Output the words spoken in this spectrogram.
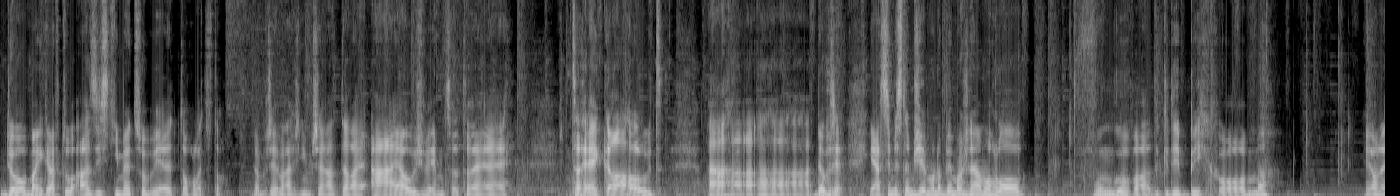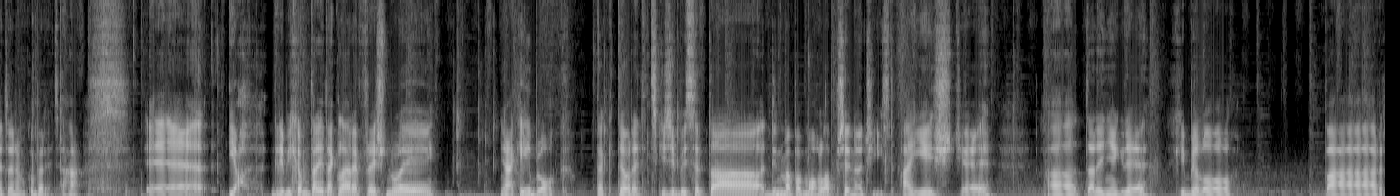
do Minecraftu a zjistíme, co je tohleto. Dobře, vážní přátelé, a já už vím, co to je. To je Cloud. Aha, aha, aha. Dobře, já si myslím, že ono by možná mohlo fungovat, kdybychom... Jo, ne, to je jenom koberec, aha. E, jo, kdybychom tady takhle refreshnuli nějaký blok, tak teoreticky, že by se ta dinmapa mohla přenačíst. A ještě a tady někde chybělo pár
